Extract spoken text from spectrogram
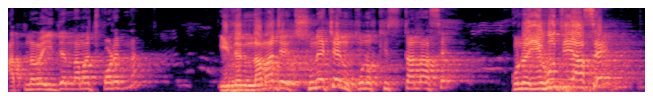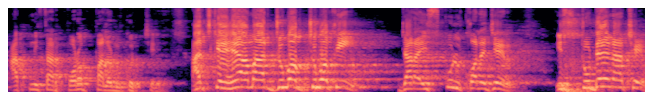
আপনারা ঈদের নামাজ পড়েন না? ঈদের নামাজে শুনেছেন, কোনো খ্রিস্টান আছে? কোনো ইহুদি আছে? আপনি তার পরব পালন করছেন। আজকে হে আমার যুবক, যুবতী, যারা স্কুল, কলেজের স্টুডেন্ট আছেন,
